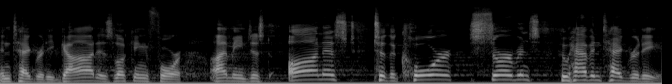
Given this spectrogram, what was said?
Integrity. God is looking for, I mean, just honest to the core servants who have integrity.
